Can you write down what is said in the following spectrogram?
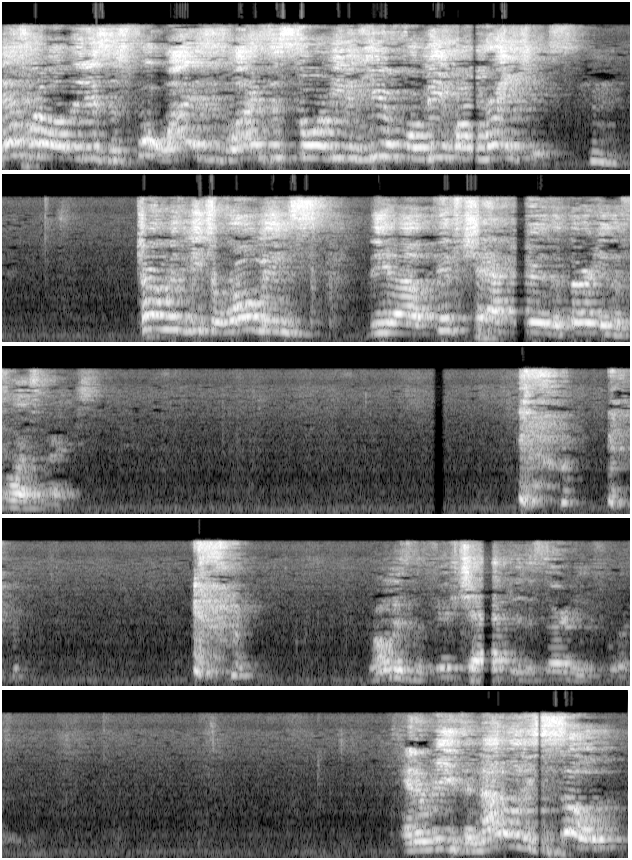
That's what all of this is for. Why is this? Why is this storm even here for me if I'm righteous? Turn with me to Romans, the uh, fifth chapter, the third and the fourth verse. Romans, the fifth chapter, the third and the fourth. And it reads, and not only so,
